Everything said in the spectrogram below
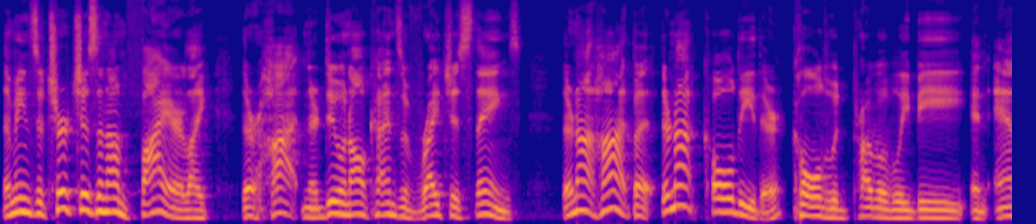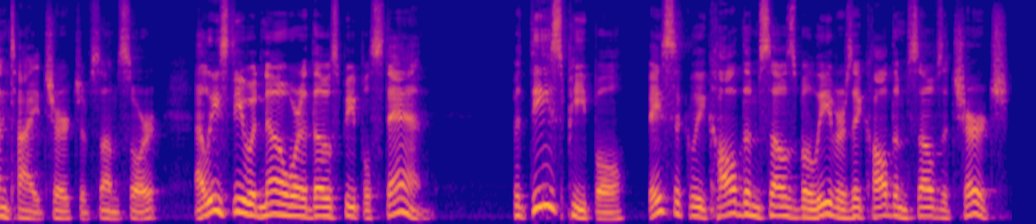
That means the church isn't on fire, like they're hot and they're doing all kinds of righteous things. They're not hot, but they're not cold either. Cold would probably be an anti church of some sort. At least you would know where those people stand. But these people basically called themselves believers, they called themselves a church,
